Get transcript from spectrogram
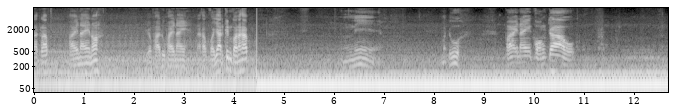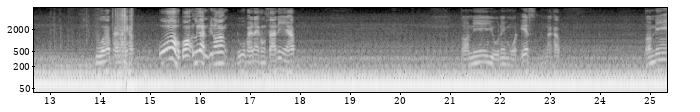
นะครับ ภายในเนาะเดี๋ยวพาดูภายในนะครับ ขออนุญาตขึ้นก่อนนะครับนี่ มาดู ภายในของเจ้า ดูครับภายในครับ โอ้เบาะเลื่อนพี่น้อง ดูภายใานี่ครับ ตอนนี้อยู่ในโหมด S นะครับ ตอนนี้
